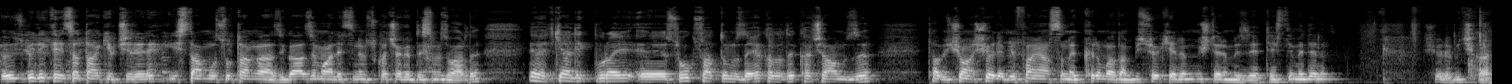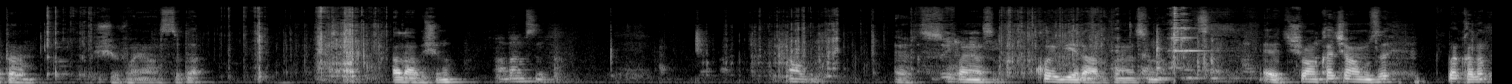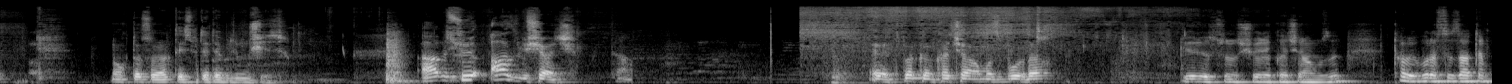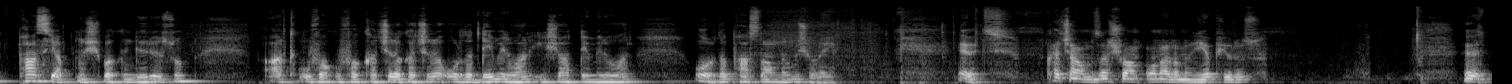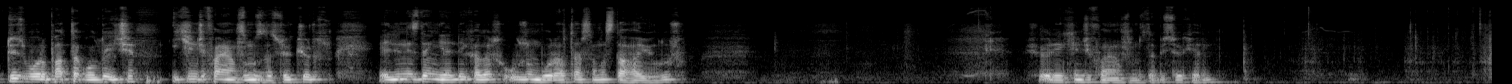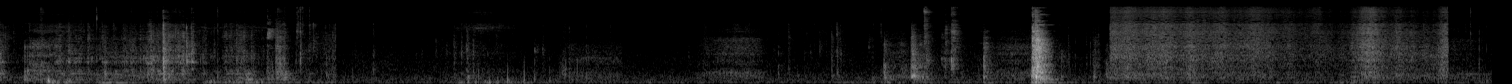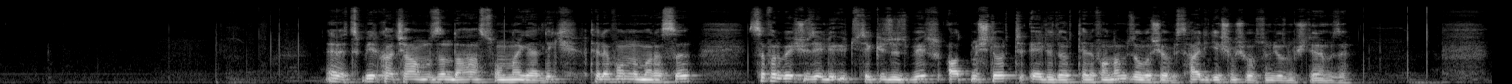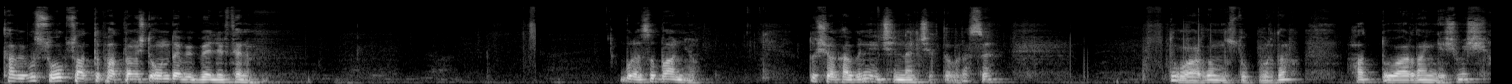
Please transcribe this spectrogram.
Özbirlik Tesisat takipçileri İstanbul Sultan Gazi Gazi Mahallesi'nin su kaçak adresimiz vardı. Evet geldik burayı e, soğuk su hattımızda yakaladık kaçağımızı. Tabii şu an şöyle bir fayansını kırmadan bir sökelim müşterimize teslim edelim. Şöyle bir çıkartalım. Şu fayansı da. Al abi şunu. Adamsın. Aldım. Evet fayansı koy bir yere abi fayansını. Evet şu an kaçağımızı bakalım noktası olarak tespit edebilmişiz. Abi suyu az bir şey aç. Tamam. Evet bakın kaçağımız burada. Görüyorsunuz şöyle kaçağımızı. Tabi burası zaten pas yapmış bakın görüyorsun. Artık ufak ufak kaçıra kaçıra orada demir var. inşaat demiri var. Orada paslandırmış orayı. Evet. Kaçağımızın şu an onarımını yapıyoruz. Evet düz boru patlak olduğu için ikinci fayansımızı da söküyoruz. Elinizden geldiği kadar uzun boru atarsanız daha iyi olur. Şöyle ikinci fayansımızı da bir sökelim. Evet bir kaçağımızın daha sonuna geldik. Telefon numarası 0553 801 64 54 telefondan bize ulaşabiliriz. Haydi geçmiş olsun diyoruz müşterimize. Tabi bu soğuk su hattı patlamıştı onu da bir belirtelim. Burası banyo. Duşakabinin içinden çıktı burası. Duvarda musluk burada. Hat duvardan geçmiş.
